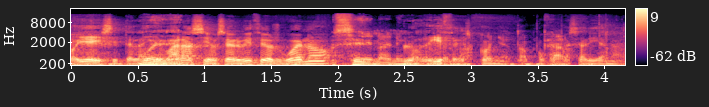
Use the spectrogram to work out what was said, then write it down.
Oye, y si te la Muy llevaras, bien. si el servicio es bueno, Sí, no hay ningún lo dices, problema. coño, tampoco Claro. pasaría nada.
